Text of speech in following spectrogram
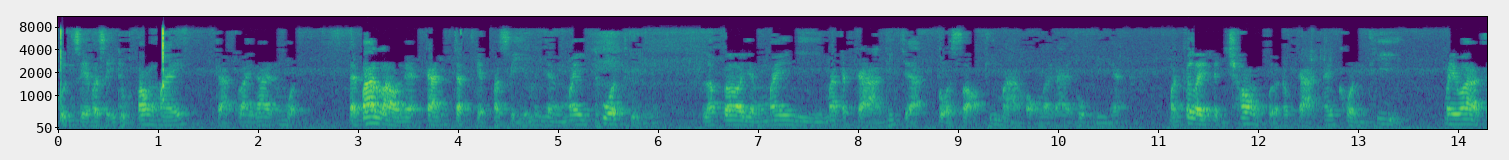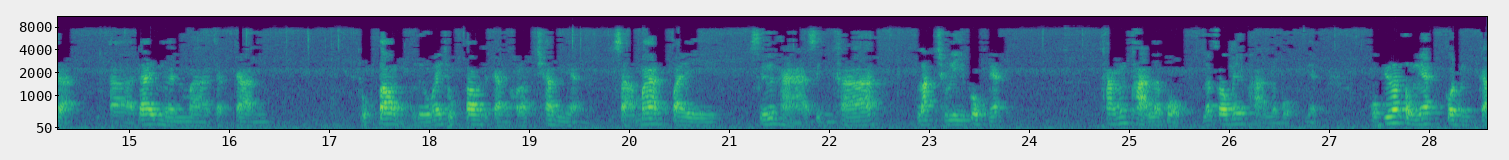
คุณเสียภาษีถูกต้องไหมจากรายได้ทั้งหมด แต่บ้านเราเนี่ยการจัดเก็บภาษีมันยังไม่ทั่วถึง แล้วก็ยังไม่มีมาตรการที่จะตรวจสอบที่มาของรายได้พวกนี้เนี่ยมันก็เลยเป็นช่องเปิดโอกาสให้คนที่ไม่ว่าจะ ได้เงินมาจากการถูกต้องหรือไม่ถูกต้องจากการคอร์รัปชันเนี่ยสามารถไปซื้อหาสินค้าลักชัวรี่พวกนี้ทั้งผ่านระบบแล้วก็ไม่ผ่านระบบเนี่ยผมคิดว่าตรงนี้กลไก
